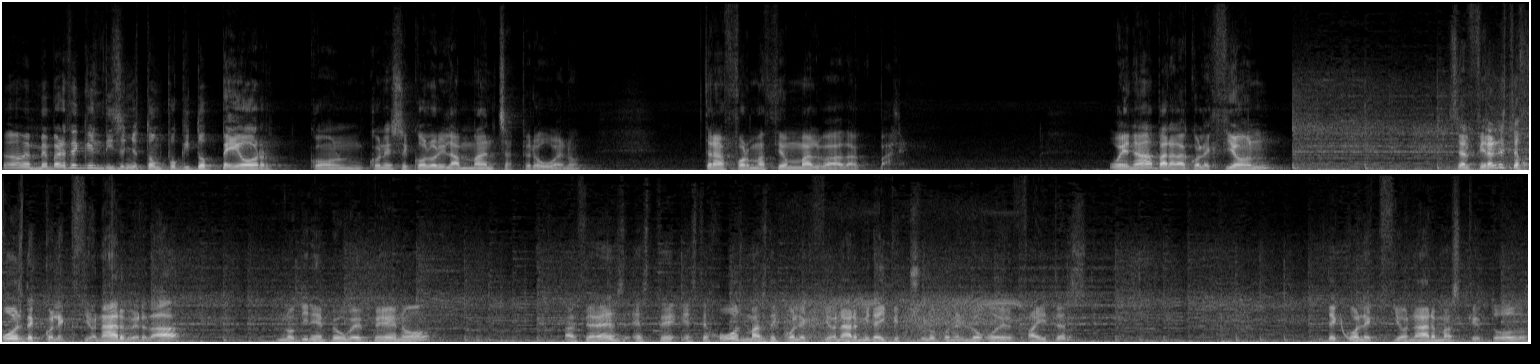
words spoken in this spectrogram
me parece que el diseño está un poquito peor con, con ese color y las manchas, pero bueno. Transformación malvada. Vale. Buena para la colección. Si al final este juego es de coleccionar, ¿verdad? No tiene PvP, ¿no? Al final este, este juego es más de coleccionar. Mira ahí qué chulo con el logo de Fighters de coleccionar más que todo.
